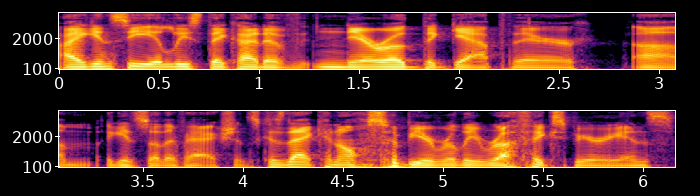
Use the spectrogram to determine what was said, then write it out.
I can see at least they kind of narrowed the gap there um, against other factions because that can also be a really rough experience.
